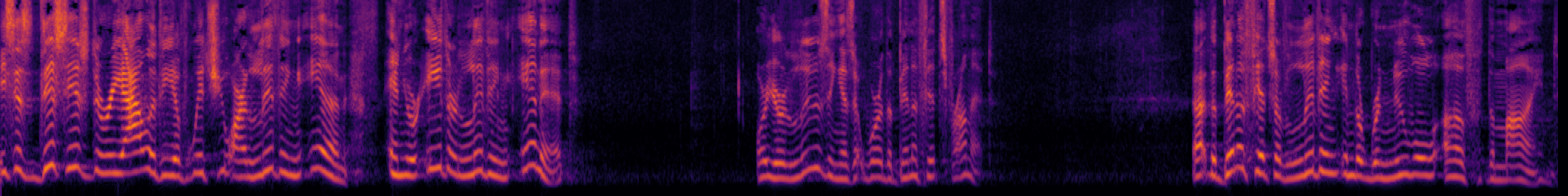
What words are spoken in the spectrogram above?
He says, This is the reality of which you are living in, and you're either living in it or you're losing, as it were, the benefits from it. Uh, the benefits of living in the renewal of the mind.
